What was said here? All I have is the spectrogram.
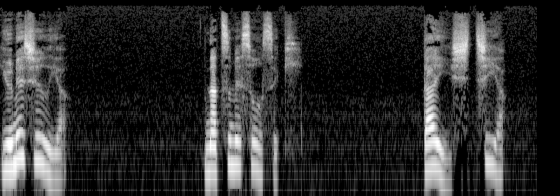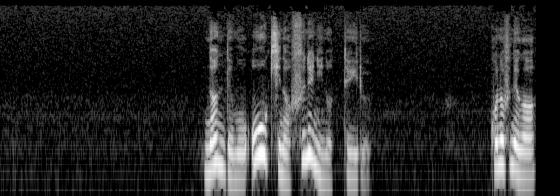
夢十夜。夏目漱石。第七夜。何でも大きな船に乗っている。この船が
